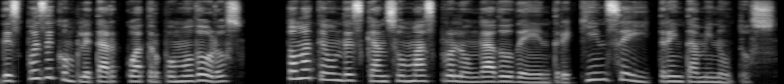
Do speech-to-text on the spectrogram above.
Después de completar cuatro pomodoros, tómate un descanso más prolongado de entre 15 y 30 minutos.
